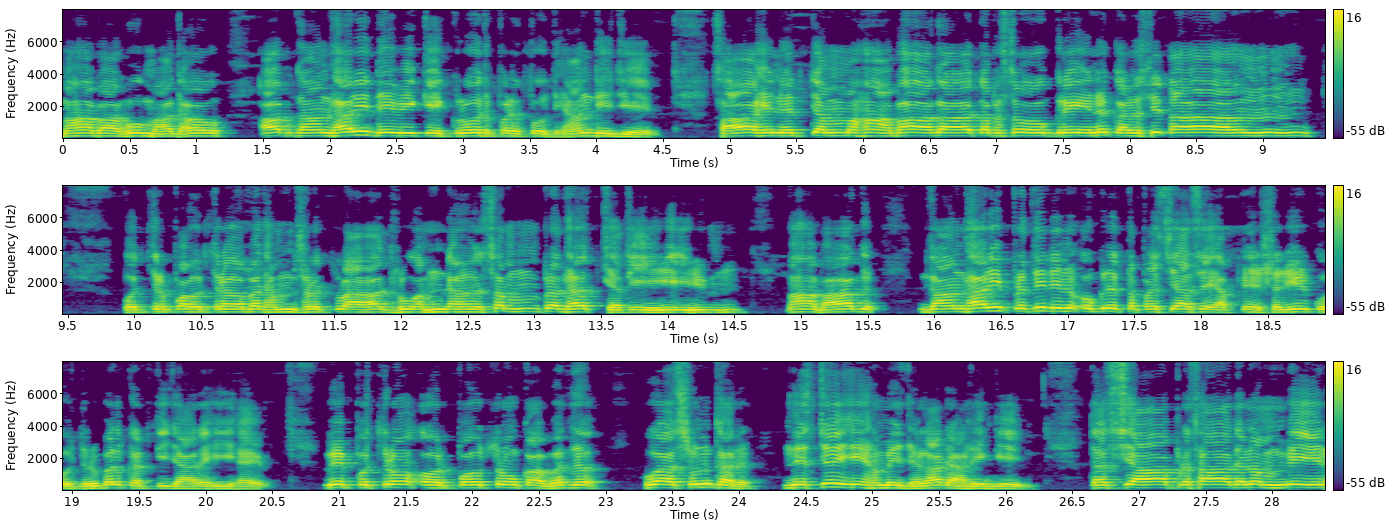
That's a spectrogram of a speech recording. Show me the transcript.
महाबाहु माधव, आप गांधारी देवी के क्रोध पर तो ध्यान दीजिए। साहि नित्यम महाभागा तपसोग्रेन कर्षिता पुत्र पौत्र वधम श्रुवा ध्रुवम न संप्रधक्षति महाभाग, गांधारी प्रतिदिन उग्र तपस्या से अपने शरीर को दुर्बल करती जा रही है। वे पुत्रों और पौत्रों का वध हुआ सुनकर निश्चय ही हमें जला डालेंगे। तस्या प्रसादनम वीर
